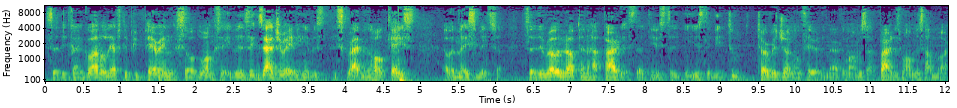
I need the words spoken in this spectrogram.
So the Kain Gadol, after preparing so long, so he was exaggerating. He was describing the whole case of a Meis Mitzvah. So they wrote it up in Hapardis. That used to there used to be two Torah journals here in America. One was Hapardis, one was Hamar.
